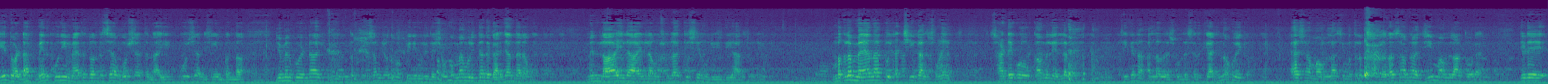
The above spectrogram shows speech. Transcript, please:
ਇਹ ਤੁਹਾਡਾ ਮਿਹਨ ਕੋ ਨਹੀਂ, ਮੈਂ ਤਾਂ ਤੁਹਾਨੂੰ ਦੱਸਿਆ, ਗੋਸ਼ਾ ਤਨਾਈ, ਗੋਸ਼ਾ ਨਸ਼ੀਨ ਬੰਦਾ। ਜੇ ਮੈਨੂੰ ਕੋਈ ਇੰਡਾ ਤੁਸੀਂ ਸਮਝੋ ਨਾ ਕੋ ਪੀਰੀ ਮੁਰੀਦ ਦੇ ਸ਼ੌਕ ਮੈਂ ਮੁਰੀਦਾਂ ਦੇ ਘਰ ਜਾਂਦਾ ਰਹਾਂ। ਮੈਨ ਲਾ ਇਲਾ ਇਲਾ ਮੁਸਲਾ, ਕਿਸੇ ਮੁਰੀਦ ਦੀ ਆਰਜ਼ੂ ਨਹੀਂ ਮਤਲਬ ਮੈਂ ਨਾ ਕੋਈ ਅੱਛੀ ਗੱਲ ਸੁਣੇ। ਸਾਡੇ ਕੋਲ ਕੰਮ ਲੈ ਲਵੇ। ਠੀਕ ਹੈ ਨਾ? ਅੱਲਾਹ ਦੇ ਰਸੂਲ ਦੇ ਸਦਕੇ ਅੱਜ ਨਾ ਹੋਏ ਕਿ ਐਸਾ ਮਾਮਲਾ ਸੀ, ਮਤਲਬ ਜ਼ਿਆਦਾ ਸਾਹਿਬ ਨਾਲ ਜੀ ਮਾਮਲਾ ਹੋ ਜਿਹੜੇ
